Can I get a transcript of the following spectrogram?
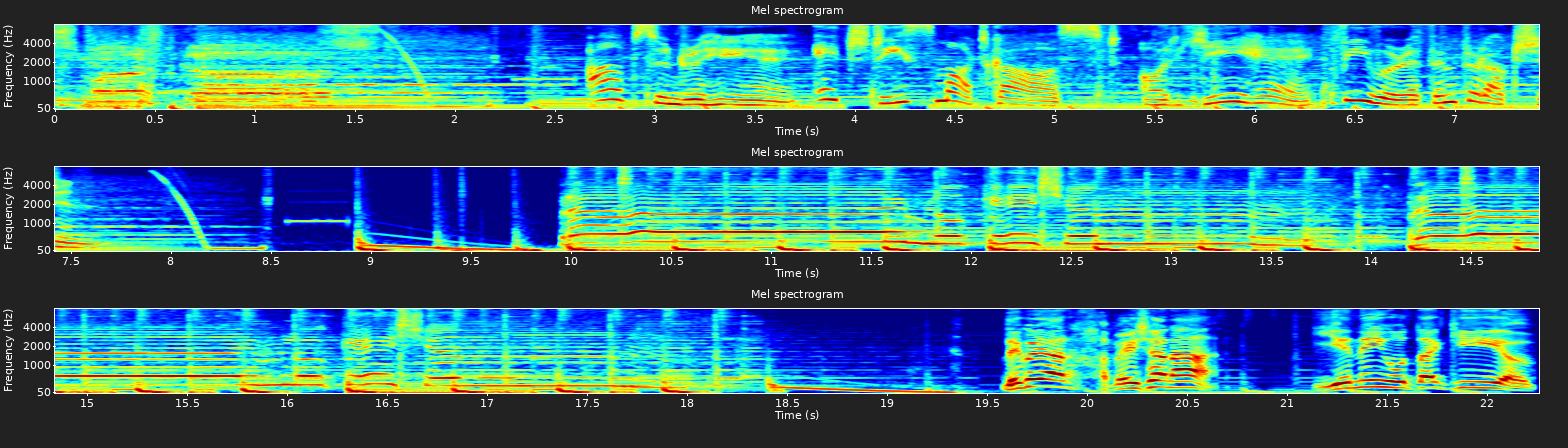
Smartcast. आप सुन रहे हैं एच डी स्मार्ट कास्ट और ये है fever F production prime location prime location देखो यार हमेशा ना ये नहीं होता कि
